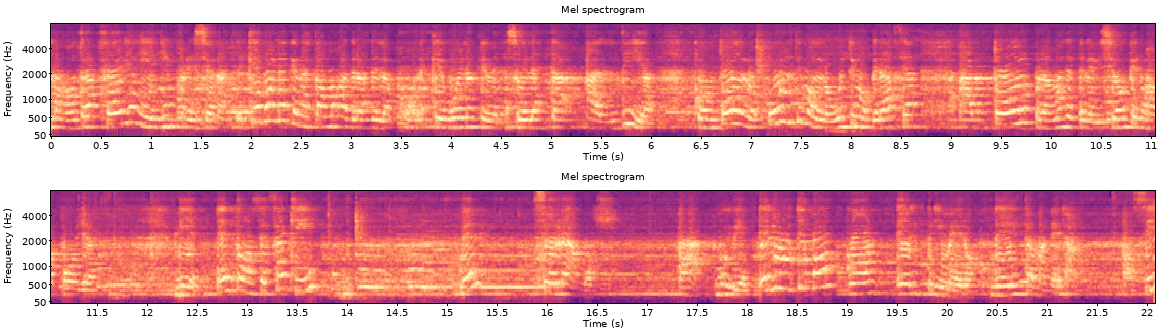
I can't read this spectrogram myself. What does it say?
las otras ferias y es impresionante. Qué bueno que no estamos atrás de la moda, qué bueno que Venezuela está al día con todo lo último de lo último gracias a todos los programas de televisión que nos apoyan. Bien, entonces aquí, ¿ven? Cerramos. Muy bien. El último con el primero, de esta manera. Así.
